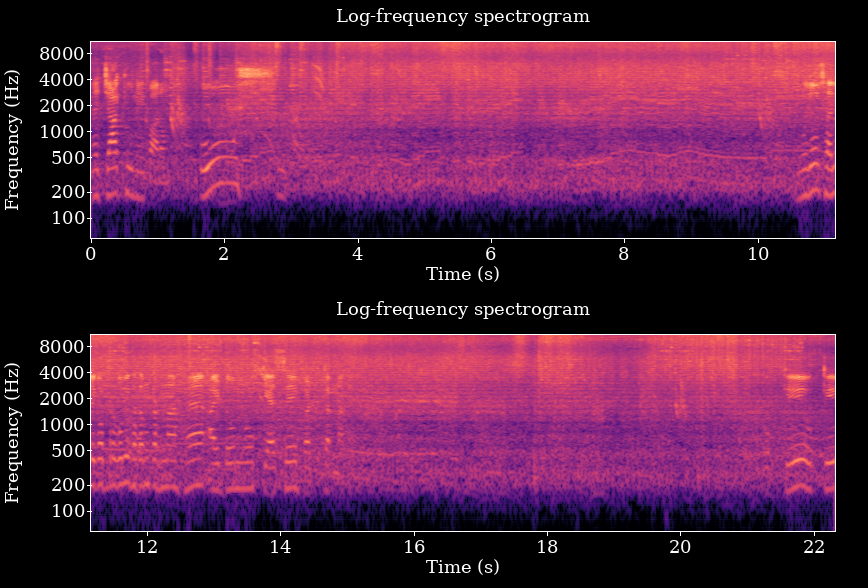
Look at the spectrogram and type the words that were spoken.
मैं जा क्यों नहीं पा रहा हूँ। ओ मुझे उस हेलीकॉप्टर को भी ख़त्म करना है। आई डोंट नो कैसे बट करना है। ओके ओके।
